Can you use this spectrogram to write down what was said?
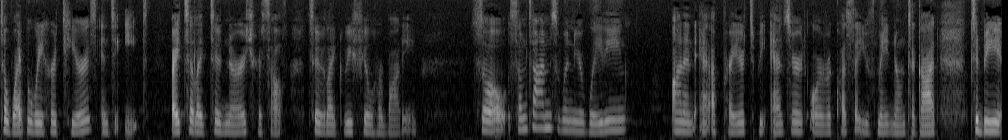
to wipe away her tears, and to eat. Right? To like, to nourish herself to like refuel her body. So sometimes when you're waiting on an, a prayer to be answered or a request that you've made known to God to be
